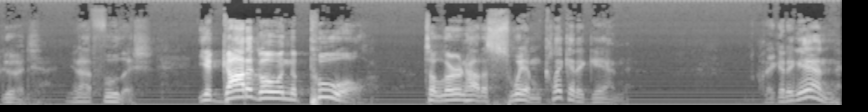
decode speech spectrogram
Good. You're not foolish. You got to go in the pool to learn how to swim. Click it again. Click it again.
